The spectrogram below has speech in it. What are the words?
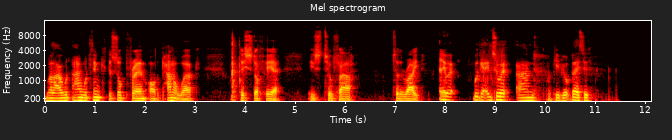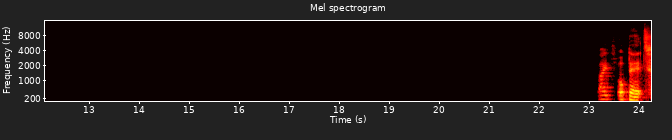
well, I would I would think the subframe or the panel work, this stuff here, is too far to the right. Anyway, we'll get into it and I'll keep you updated. Right, update,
